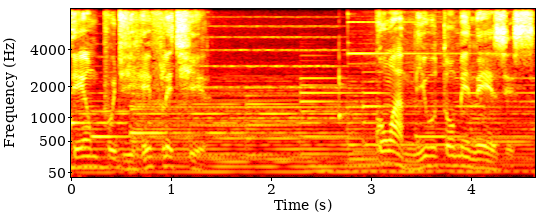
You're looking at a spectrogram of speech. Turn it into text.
Tempo de refletir. Com Hamilton Menezes.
